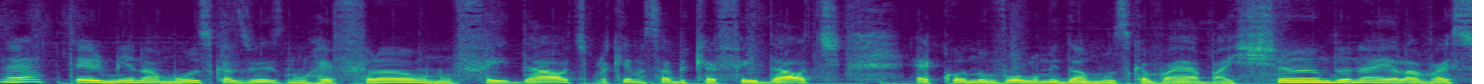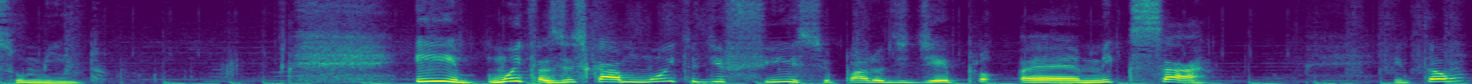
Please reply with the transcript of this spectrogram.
né, termina a música, às vezes num refrão, num fade out. Para quem não sabe o que é fade out, é quando o volume da música vai abaixando né, e ela vai sumindo. E muitas vezes fica muito difícil para o DJ é, mixar. Então,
